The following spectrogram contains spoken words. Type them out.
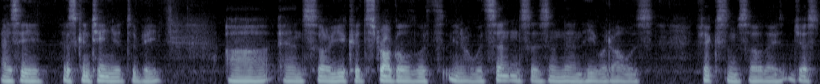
as he has continued to be. Uh, and so you could struggle with, you know, with sentences, and then he would always fix them so they just,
